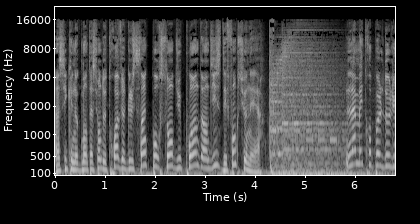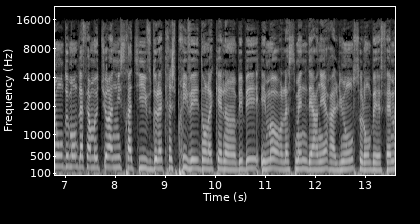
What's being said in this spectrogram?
ainsi qu'une augmentation de 3,5% du point d'indice des fonctionnaires. La métropole de Lyon demande la fermeture administrative de la crèche privée dans laquelle un bébé est mort la semaine dernière à Lyon, selon BFM.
